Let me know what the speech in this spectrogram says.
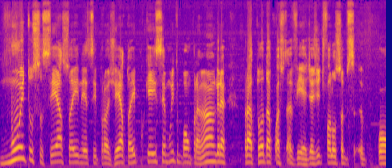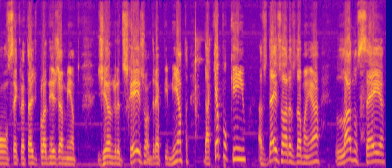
muito sucesso aí nesse projeto aí, porque isso é muito bom para Angra, para toda a Costa Verde. A gente falou sobre com o secretário de Planejamento de Angra dos Reis, o André Pimenta. Daqui a pouquinho, às 10 horas da manhã, lá no CEA,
